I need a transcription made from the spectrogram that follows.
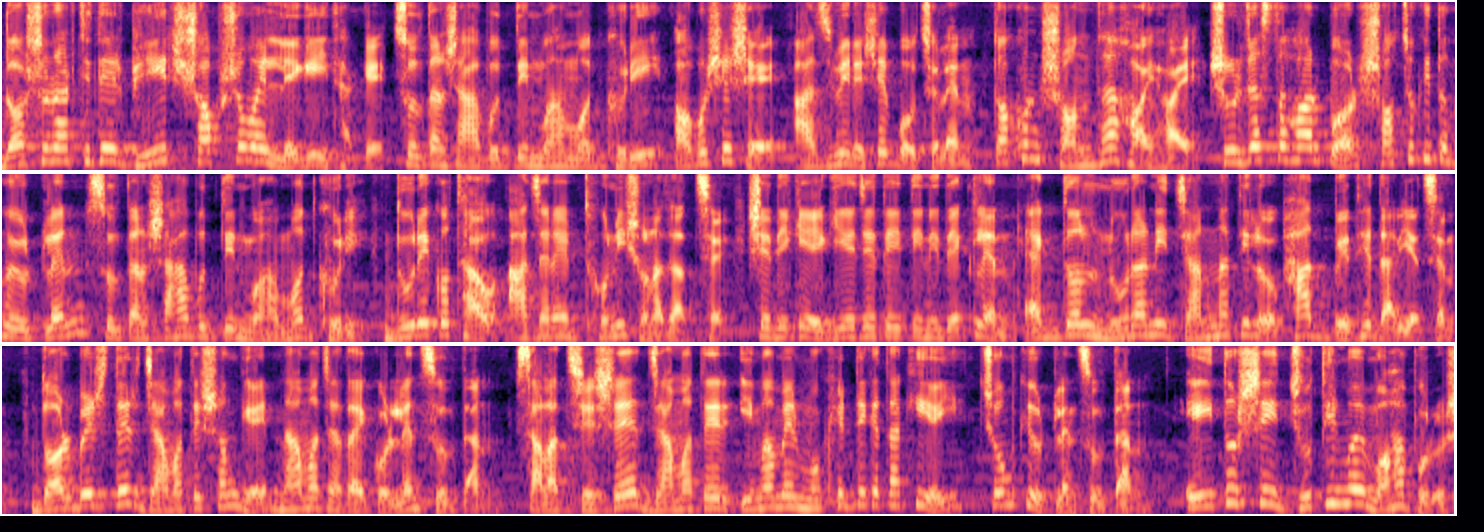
দর্শনার্থীদের ভিড় সবসময় লেগেই থাকে। সুলতান শাহাবুদ্দিন মোহাম্মদ ঘুরি অবশেষে আজমির এসে পৌঁছলেন। তখন সন্ধ্যা হয় হয়। সূর্যাস্ত হওয়ার পর সচকিত হয়ে উঠলেন সুলতান শাহাবুদ্দিন মোহাম্মদ ঘুরি। দূরে কোথাও আজানের ধ্বনি শোনা যাচ্ছে। সেদিকে এগিয়ে যেতেই তিনি দেখলেন, একদল নুরানি জান্নাতি লোক হাত বেঁধে দাঁড়িয়েছেন। দরবেশদের জামাতের সঙ্গে নামাজ আদায় করলেন সুলতান। সালাদ শেষে জামাতের ইমামের মুখের দিকে তাকিয়েই চমকে উঠলেন সুলতান। এই তো সেই জ্যোতির্ময় মহাপুরুষ,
